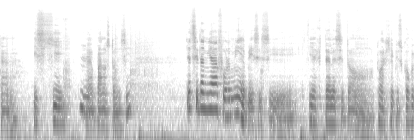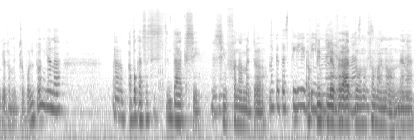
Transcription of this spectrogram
ε, ισχύ ε, ναι. πάνω στο νησί. Και έτσι ήταν μια αφορμή επίσης η, η εκτέλεση το, του Αρχιεπισκόπου και των Μητροπολιτών για να αποκαταστήσει την ταξη σύμφωνα με το να καταστήλει από την, την πλευρά των Οθωμανών ναι, να,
